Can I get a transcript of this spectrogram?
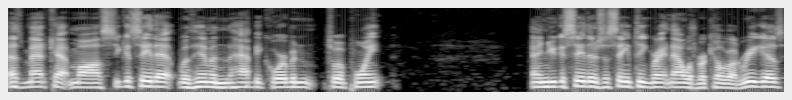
as Madcap Moss. You could say that with him and Happy Corbin to a point. And you could say there's the same thing right now with Raquel Rodriguez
